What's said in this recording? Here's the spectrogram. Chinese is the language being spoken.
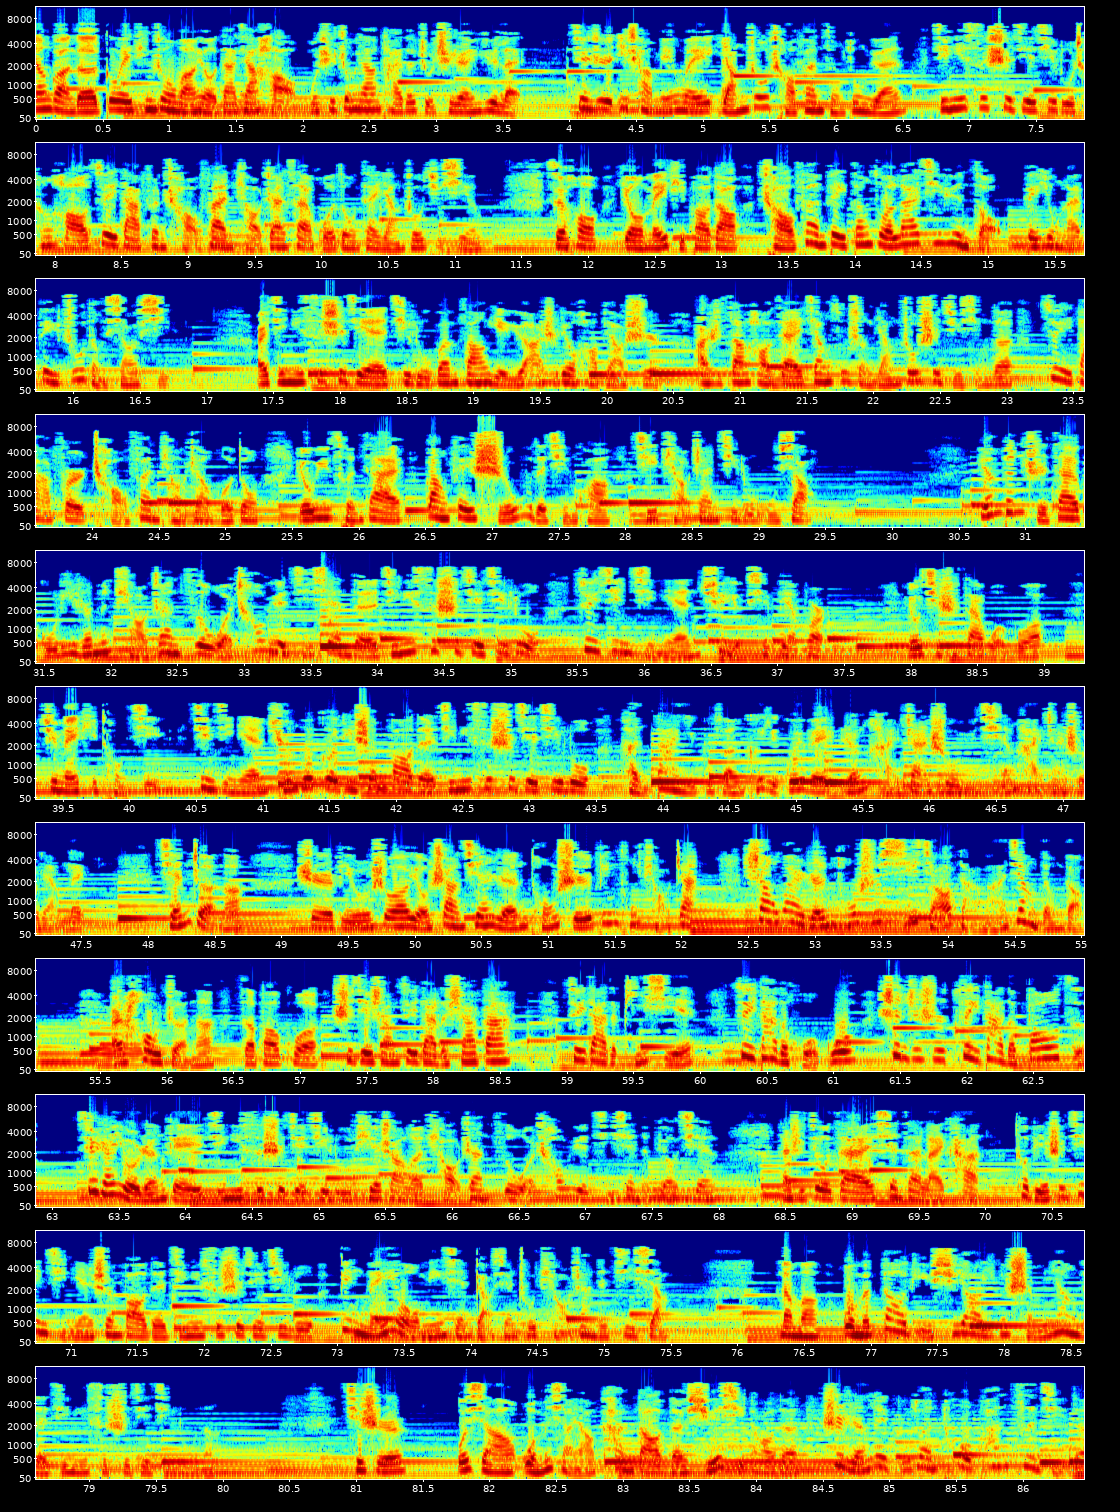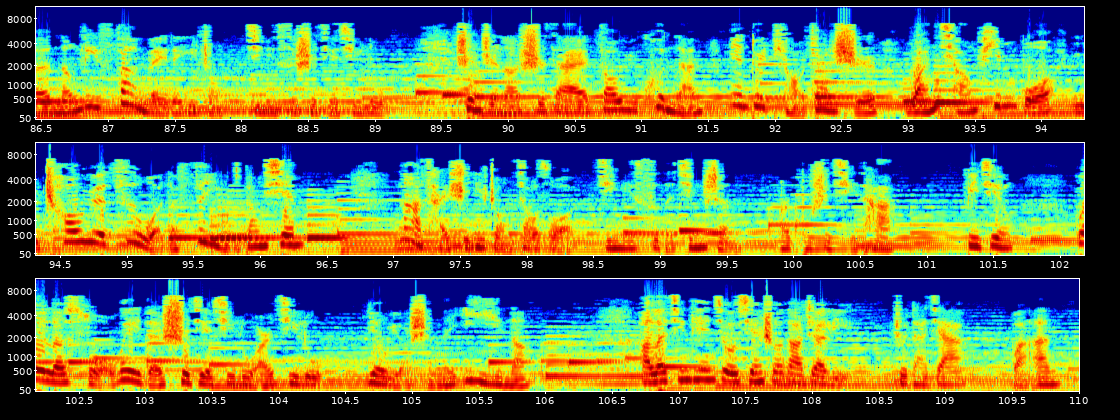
央广的各位听众网友，大家好，我是中央台的主持人玉磊。近日，一场名为“扬州炒饭总动员”吉尼斯世界纪录称号最大份炒饭挑战赛活动在扬州举行。随后有媒体报道，炒饭被当作垃圾运走，被用来喂猪等消息。而吉尼斯世界纪录官方也于二十六号表示，二十三号在江苏省扬州市举行的最大份炒饭挑战活动，由于存在浪费食物的情况，其挑战记录无效。原本旨在鼓励人们挑战自我、超越极限的吉尼斯世界纪录，最近几年却有些变味儿，尤其是在我国。据媒体统计，近几年全国各地申报的吉尼斯世界纪录，很大一部分可以归为人海战术与潜海战术两类。前者呢，是比如说有上千人同时冰桶挑战，上万人同时洗脚打麻将等等；而后者呢，则包括世界上最大的沙发。最大的皮鞋、最大的火锅，甚至是最大的包子。虽然有人给吉尼斯世界纪录贴上了挑战自我、超越极限的标签，但是就在现在来看，特别是近几年申报的吉尼斯世界纪录，并没有明显表现出挑战的迹象。那么，我们到底需要一个什么样的吉尼斯世界纪录呢？其实。我想，我们想要看到的、学习到的是人类不断拓宽自己的能力范围的一种记录，甚至呢是在遭遇困难、面对挑战时顽强拼搏与超越自我的奋勇当先，那才是一种叫做吉尼斯的精神，而不是其他。毕竟，为了所谓的世界纪录而记录，又有什么意义呢？好了，今天就先说到这里，祝大家晚安。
